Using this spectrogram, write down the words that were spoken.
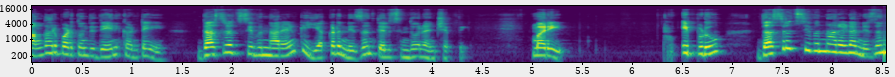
కంగారు పడుతుంది దేనికంటే దశరథ్ శివనారాయణకి ఎక్కడ నిజం తెలిసిందోనని చెప్పి. మరి ఇప్పుడు దశరథ్ శివనారాయణ నిజం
